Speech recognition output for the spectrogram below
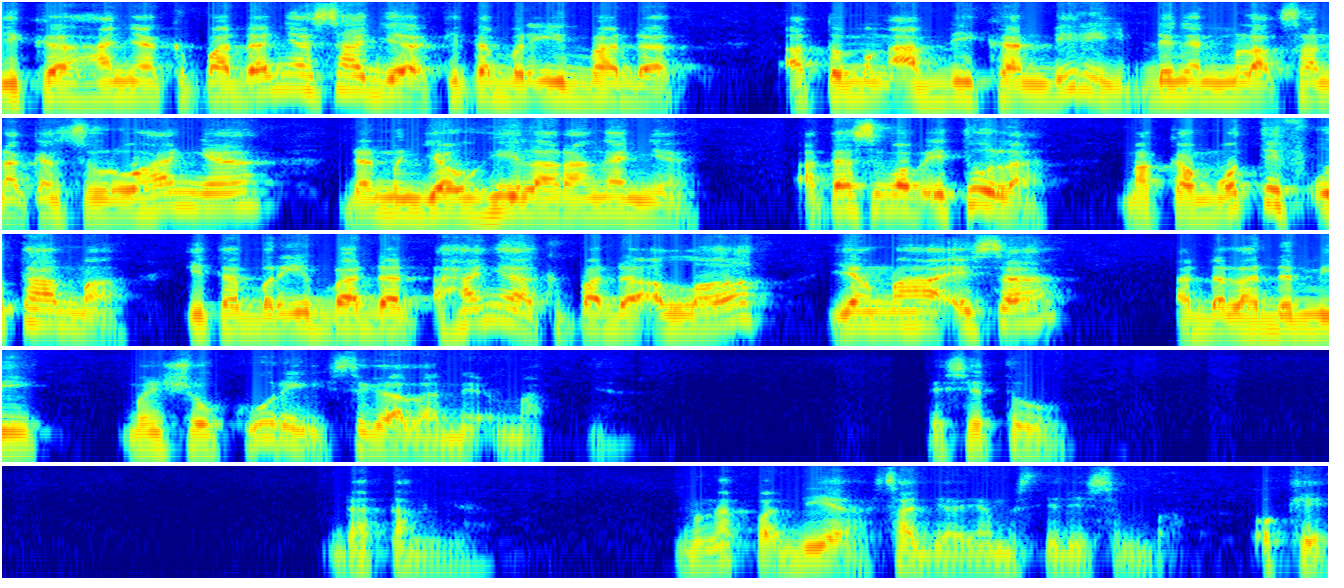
jika hanya kepadanya saja kita beribadat atau mengabdikan diri dengan melaksanakan suruhannya dan menjauhi larangannya. Atas sebab itulah, maka motif utama kita beribadat hanya kepada Allah yang Maha Esa adalah demi mensyukuri segala nikmatnya. Di situ datangnya. Mengapa dia saja yang mesti disembah? Okey.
